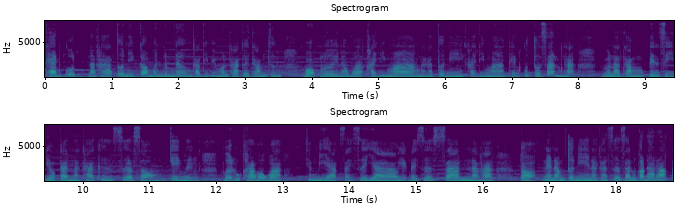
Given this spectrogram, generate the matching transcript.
แขนกุดนะคะ ตัวนี้ก็เหมือนเดิมๆค่ะที่พี่มนทาเคยทำซึ่งบอกเลยนะว่าขายดีมากนะคะ ตัวนี้ขายดีมากแขนกุดตัวสั้นค่ะพี่มนทาทำเป็นสีเดียวกันนะคะ คือเสื้อ 2 เกงหนึ่งเผื่อลูกค้าบอกว่า ฉันไม่อยากใส่เสื้อยาว อยากได้เสื้อสั้นนะคะ ก็แนะนำตัวนี้นะคะ เสื้อสั้นก็น่ารักไป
